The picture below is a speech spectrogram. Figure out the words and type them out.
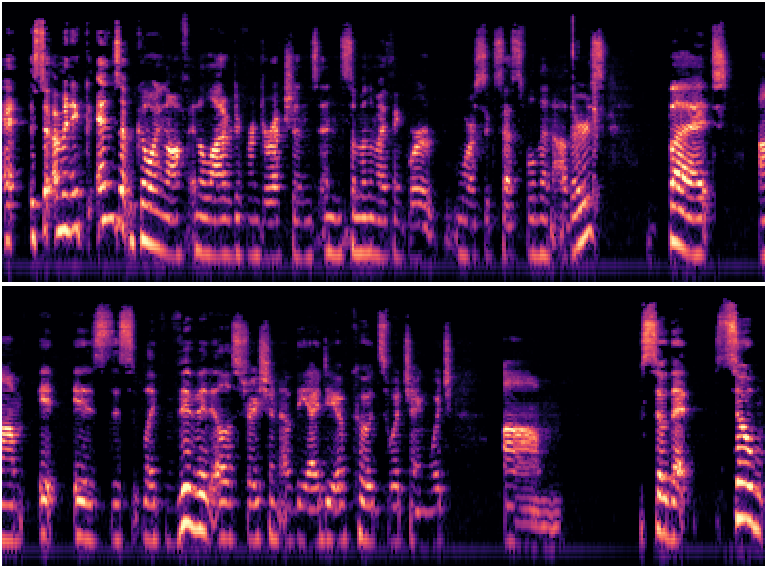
eh, so I mean, it ends up going off in a lot of different directions, and some of them I think were more successful than others. But um, it is this like vivid illustration of the idea of code switching, which um, so that so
